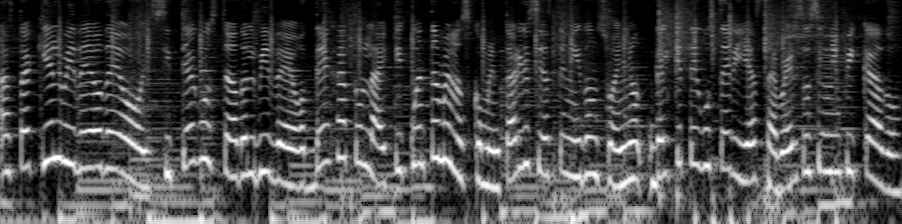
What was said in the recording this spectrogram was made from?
hasta aquí el video de hoy. Si te ha gustado el video, deja tu like y cuéntame en los comentarios si has tenido un sueño del que te gustaría saber su significado.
